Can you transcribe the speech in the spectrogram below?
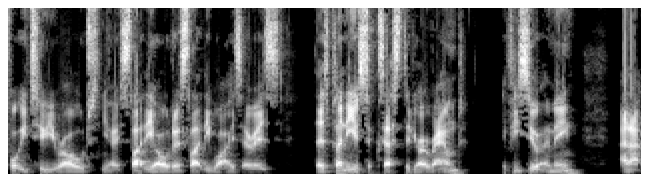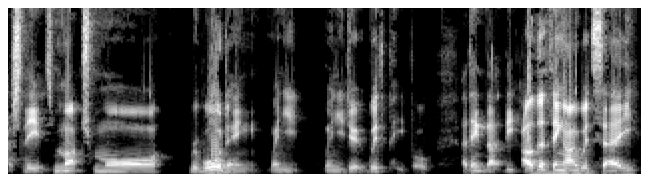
42 year old, you know, slightly older, slightly wiser is there's plenty of success to go around, if you see what I mean. And actually, it's much more rewarding when you when you do it with people. I think that the other thing I would say,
